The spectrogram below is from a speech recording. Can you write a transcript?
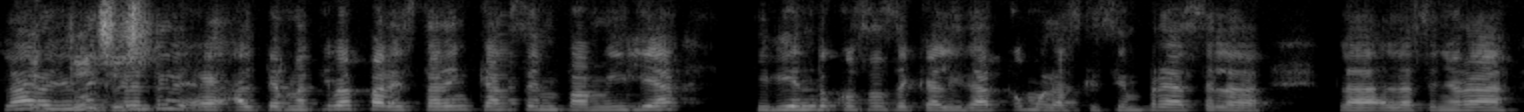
Claro, Entonces, y una eh, alternativa para estar en casa, en familia, y viendo cosas de calidad como las que siempre hace la, la, señora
